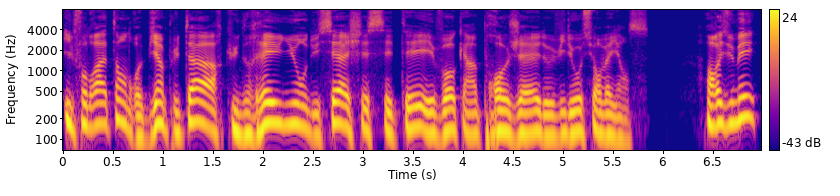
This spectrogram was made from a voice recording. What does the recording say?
Il faudra attendre bien plus tard qu'une réunion du CHSCT évoque un projet de vidéosurveillance. En résumé,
